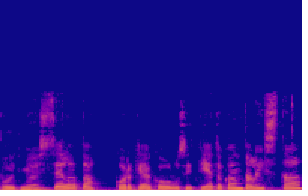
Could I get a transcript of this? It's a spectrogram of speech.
Voit myös selata korkeakoulusi tietokantalistaa.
